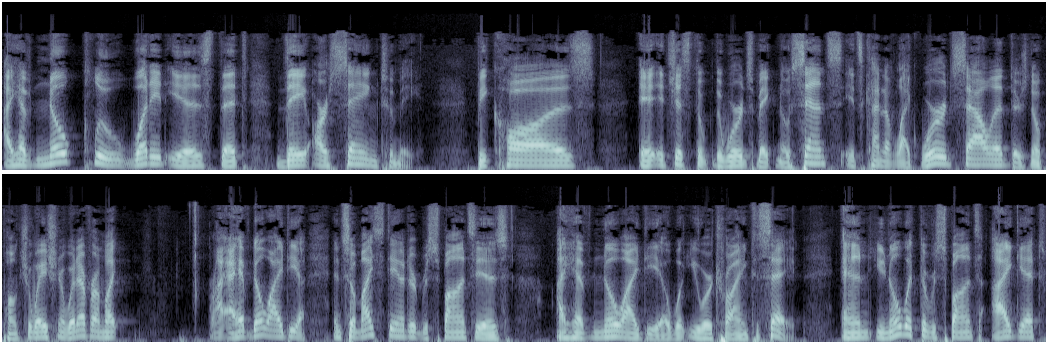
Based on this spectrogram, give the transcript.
I have no clue what it is that they are saying to me because it, it's just the, the words make no sense. It's kind of like word salad. There's no punctuation or whatever. I'm like, I have no idea. And so my standard response is, I have no idea what you are trying to say. And you know what the response I get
